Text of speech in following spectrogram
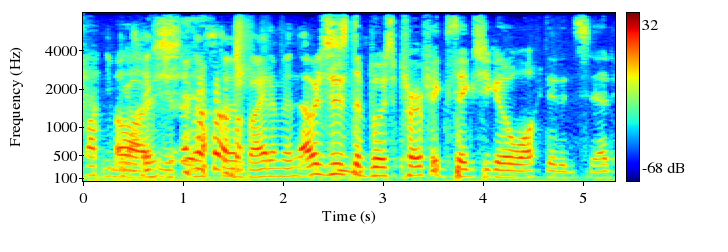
Fuck you Oh, guys. I Your Flintstone. That was just the most perfect thing she could have walked in and said.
